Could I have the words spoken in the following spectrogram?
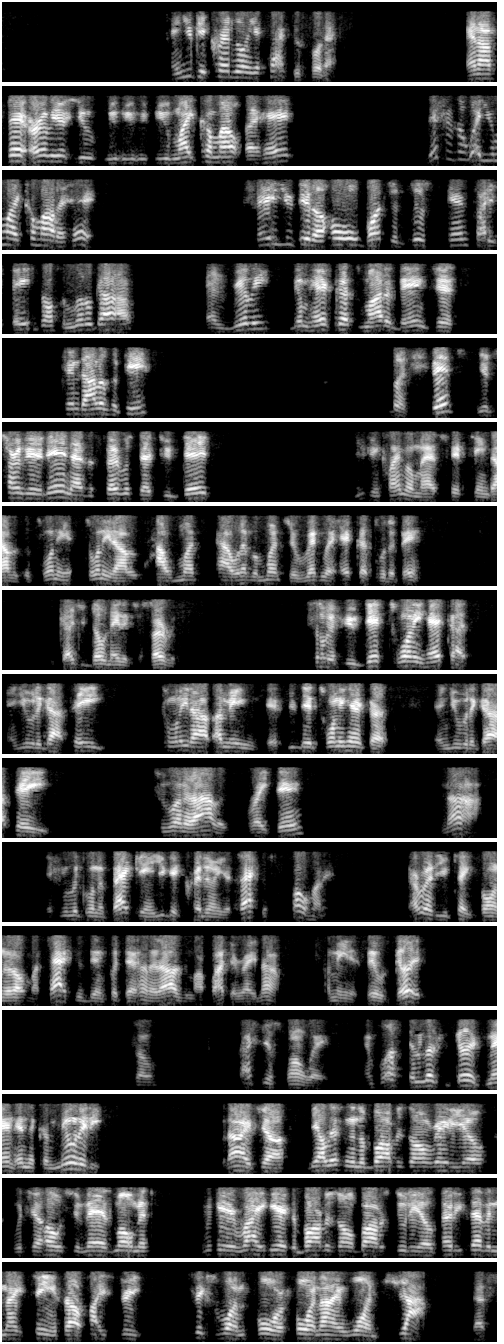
and you get credit on your taxes for that. And I said earlier, you you you, might come out ahead. This is the way you might come out ahead. Say you did a whole bunch of just skin tight faces on some little guys, and really them haircuts might have been just ten dollars a piece. But since you're turning it in as a service that you did, you can claim them as fifteen dollars or twenty twenty dollars, how much however much your regular haircuts would have been. Because you donated your service. So if you did twenty haircuts and you would have got paid twenty dollars. I mean, if you did twenty haircuts and you would have got paid two hundred dollars right then, nah. If you look on the back end, you get credit on your taxes for four hundred. I'd rather you take four hundred off my taxes than put that hundred dollars in my pocket right now. I mean, it feels good. So that's just one way. And plus, it looks good, man, in the community. But all right, y'all. Y'all listening to Barber Zone Radio with your host, Chavez Moments. We're here right here at the Barber Zone Barber Studio, 3719 South High Street, 614-491-SHOP. That's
